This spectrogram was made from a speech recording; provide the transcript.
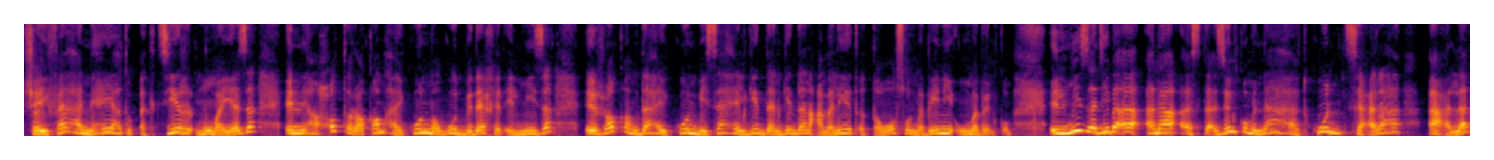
شايفاها إن هي هتبقى كتير مميزة إن هحط رقم هيكون موجود بداخل الميزة. الرقم ده هيكون بيسهل جدا جدا عملية التواصل ما بيني وما بينكم. الميزة دي بقى أنا أستأذنكم إنها هتكون سعرها أعلى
